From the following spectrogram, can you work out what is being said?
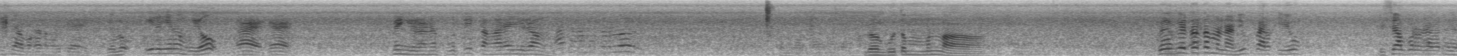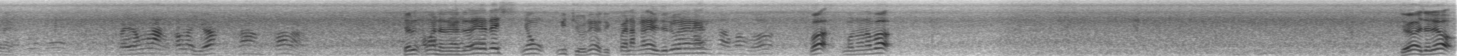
Bisa apa kan ngerti ae. Ya mbok ireng-ireng Bu yuk. Kae kae. Pinggirannya putih, tangannya ireng. Asa terlur. Ganggu temen lah. Gue kita temenan yuk perk yuk. Bisa per lewat ngene. Kayak langka lah ya, langka lah. Jal mana ngene ya, Des. Nyong videone ya dipenakane ya jadi mana sawah, Mbak. Ngono na, Mbak. Yo, jal yuk.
